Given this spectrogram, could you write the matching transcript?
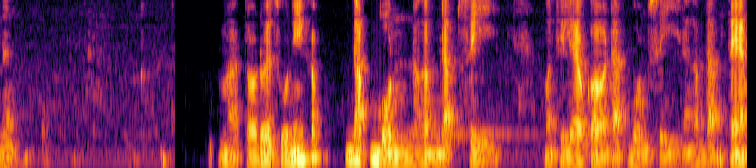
หนึ่ง มาต่อด้วยสูตรนี้ครับ ดับบนนะครับ ดับ4วันที่แล้วก็ดับบน 4 นะครับ ดับแต้ม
